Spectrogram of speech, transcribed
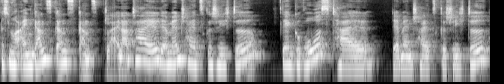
ist nur ein ganz, ganz, ganz kleiner Teil der Menschheitsgeschichte. Der Großteil der Menschheitsgeschichte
